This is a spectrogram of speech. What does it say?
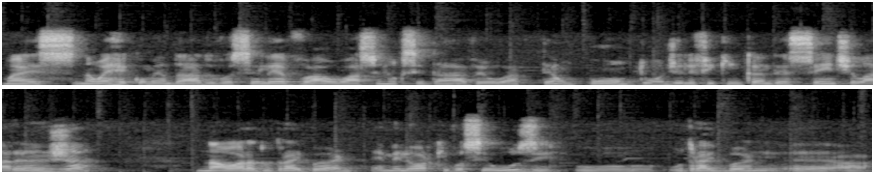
mas não é recomendado você levar o aço inoxidável até um ponto onde ele fique incandescente laranja na hora do dry burn, é melhor que você use o, o dry burn, é, a-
